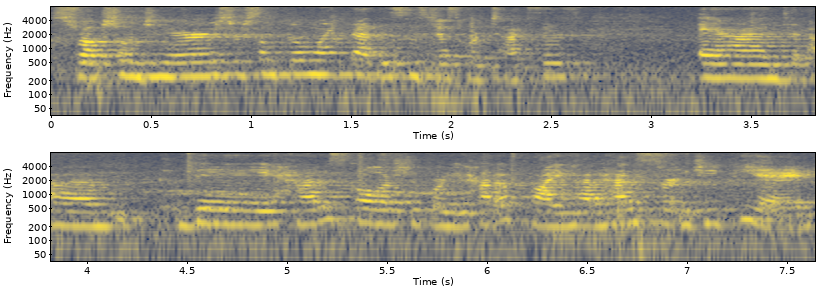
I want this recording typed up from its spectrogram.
Structural Engineers or something like that. This was just for Texas. And um, they had a scholarship where you had to apply, you had to have a certain GPA,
